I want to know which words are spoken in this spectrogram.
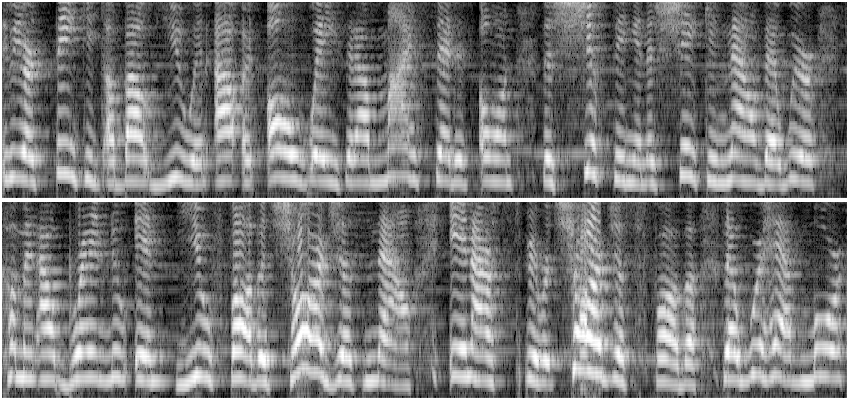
we are thinking about you and our, in all ways, and our mindset is on the shifting and the shaking now that we're coming out brand new in you, Father. Charge us now in our spirit. Charge us, Father, that we have more,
